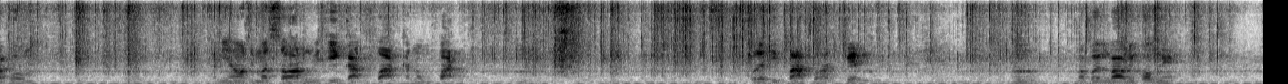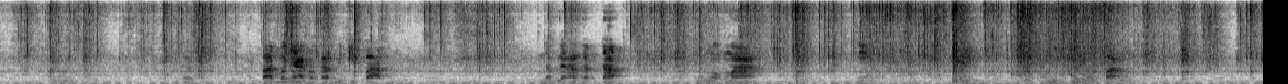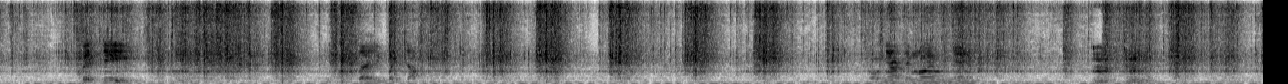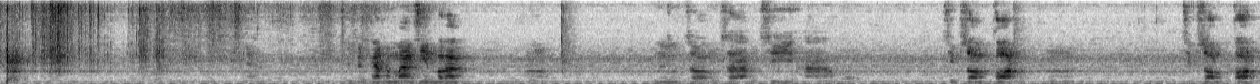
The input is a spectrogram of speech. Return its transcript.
ครับผม อันนี้เราสิมาสอนวิธีการปาดขนมปังอืมผู้ใดที่ปาดบ่ทันเป็นมมาเบิ่งเบาในิคมเนี่ยปาดบ่ยากหรอกครับวิธีปาดนับแล้วเราก็ตัดหุงออกมานี่อันนี้คือขนมปังเบตตี้นี่มันใส่อยู่ประจำ ออกยากจังหน่อยมันไงเนี่เป็นแผ่นมากๆซีนป่ะครับอ่าหนึ่งสองสามสี่ห้าหกสิบสองก่อนสิบสองก่อน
